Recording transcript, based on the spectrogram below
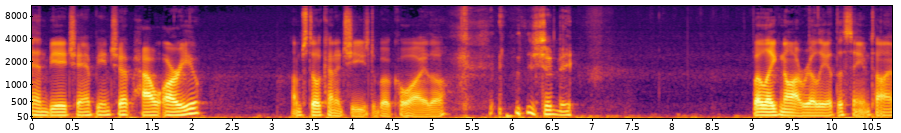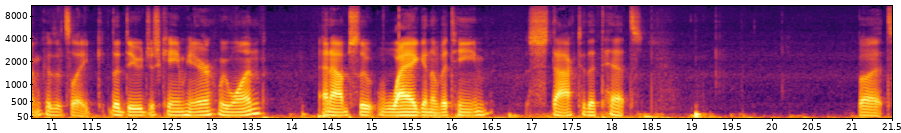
NBA championship. How are you? I'm still kind of cheesed about Kawhi though. you should be. But like not really at the same time because it's like the dude just came here, we won, an absolute wagon of a team stacked to the tits. But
